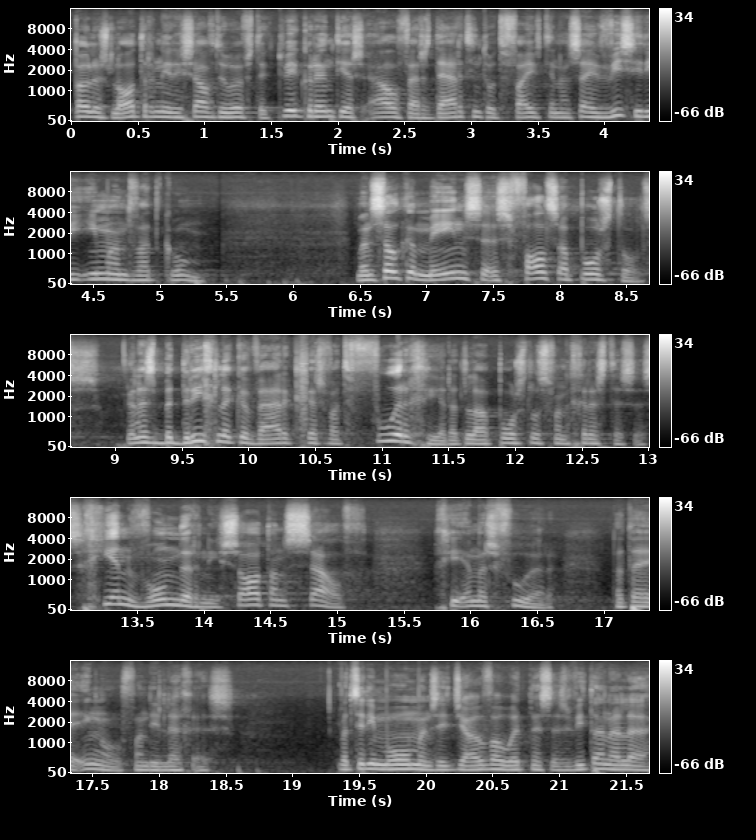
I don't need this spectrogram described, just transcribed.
Paulus later in hierdie selfde hoofstuk, 2 Korintiërs 11 vers 13 tot 15 en sê hy wie is hierdie iemand wat kom? Want sulke mense is vals apostels. Hulle is bedrieglike werkers wat voorgee dat hulle apostels van Christus is. Geen wonder nie, Satan self gee immers voor dat hy 'n engel van die lig is. Wat sê die Mormons, die Jehovah Witnesses, wie dan hulle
